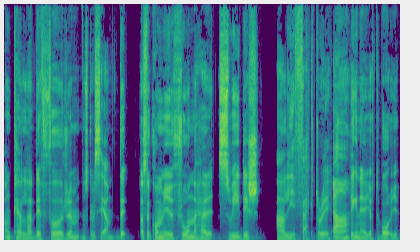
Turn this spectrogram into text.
De kallar det för, um, nu ska vi se, det, alltså det kommer ju från det här Swedish Algae Factory, Ja, ligger nere i Göteborg.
